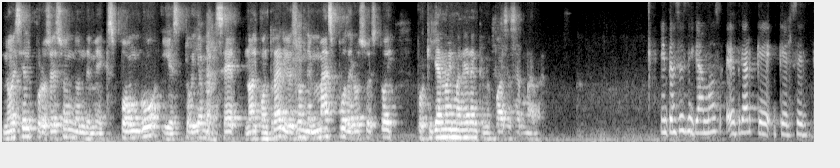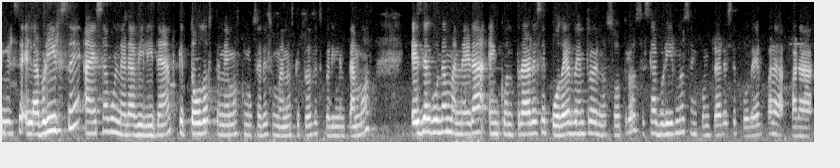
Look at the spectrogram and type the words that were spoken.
no es el proceso en donde me expongo y estoy a merced, no, al contrario, es donde más poderoso estoy, porque ya no hay manera en que me puedas hacer nada. Entonces, digamos, Edgar, que, que, el sentirse, el abrirse a esa vulnerabilidad que todos tenemos como seres humanos, que todos experimentamos, es de alguna manera encontrar ese poder dentro de nosotros, es abrirnos a encontrar ese poder para, para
